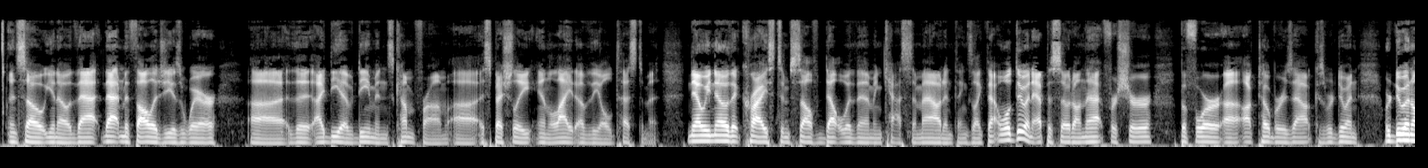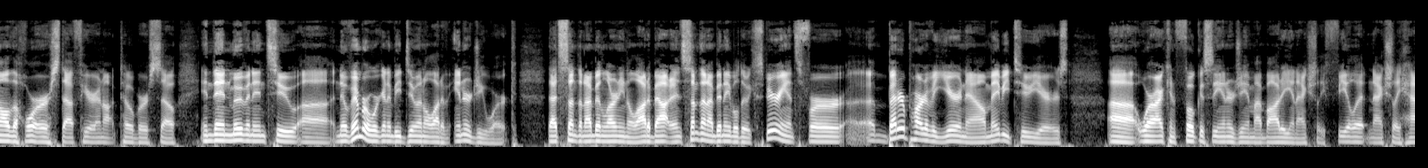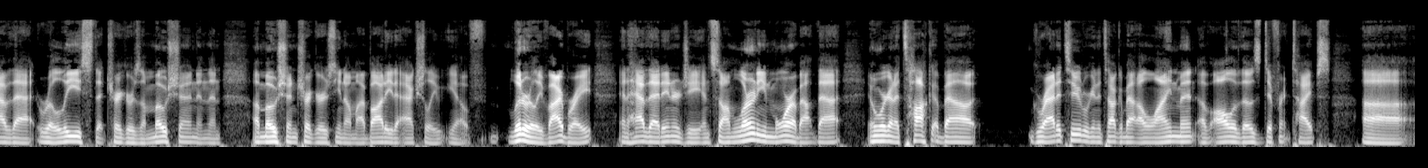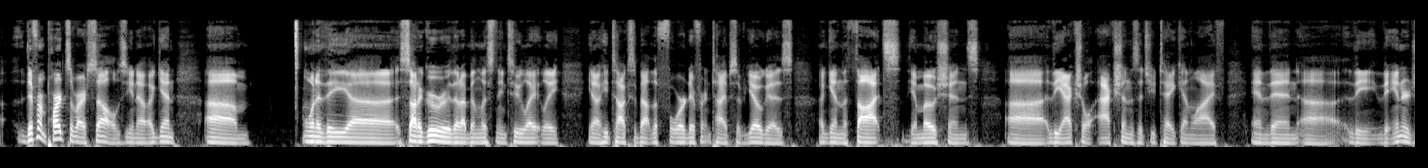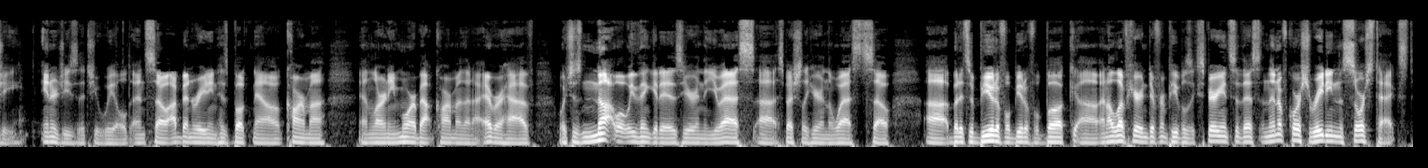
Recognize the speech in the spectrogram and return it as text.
And so, you know, that, that mythology is where uh, the idea of demons come from, uh, especially in light of the Old Testament. Now we know that Christ himself dealt with them and cast them out and things like that. we'll do an episode on that for sure before uh, October is out because we're doing we're doing all the horror stuff here in October. So and then moving into uh, November, we're going to be doing a lot of energy work. That's something I've been learning a lot about, and something I've been able to experience for a better part of a year now, maybe two years, uh, where I can focus the energy in my body and actually feel it, and actually have that release that triggers emotion, and then emotion triggers you know my body to actually you know f- literally vibrate and have that energy. And so i'm learning more about that. And we're going to talk about gratitude. We're going to talk about alignment of all of those different types uh different parts of ourselves you know. Again um one of the uh sadhguru that i've been listening to lately you know he talks about the four different types of yogas again the thoughts the emotions uh, the actual actions that you take in life, and then uh, the the energy energies that you wield. And so I've been reading his book now, Karma, and learning more about karma than I ever have, which is not what we think it is here in the U.S., uh, especially here in the West. So, uh, but it's a beautiful, beautiful book, uh, and I love hearing different people's experience of this, and then of course reading the source text.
